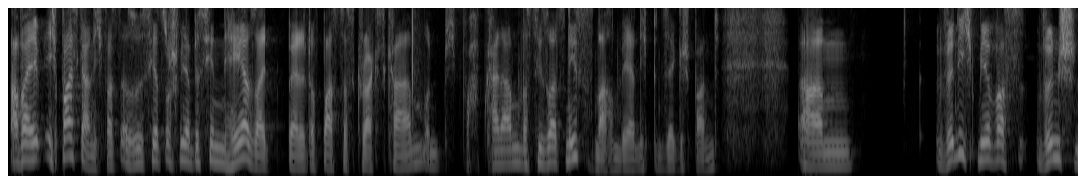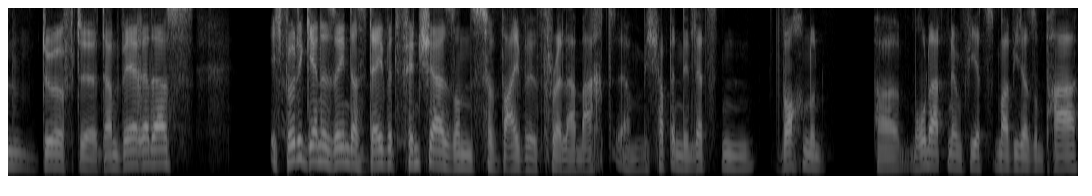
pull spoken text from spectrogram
aber ich weiß gar nicht, was, also ist jetzt auch schon wieder ein bisschen her, seit Ballad of Buster Scruggs kam und ich habe keine Ahnung, was die so als nächstes machen werden. Ich bin sehr gespannt. Ähm, wenn ich mir was wünschen dürfte, dann wäre das, ich würde gerne sehen, dass David Fincher so einen Survival-Thriller macht. Ähm, ich habe in den letzten Wochen und äh, Monaten irgendwie jetzt mal wieder so ein paar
